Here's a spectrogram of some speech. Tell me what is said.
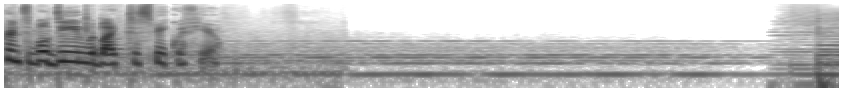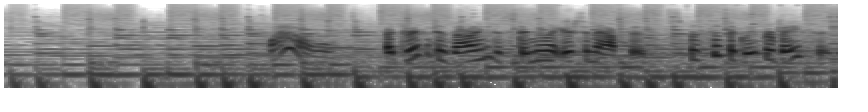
Principal Dean would like to speak with you. Wow, a drink designed to stimulate your synapses, specifically for bases.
